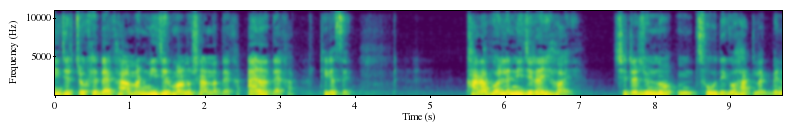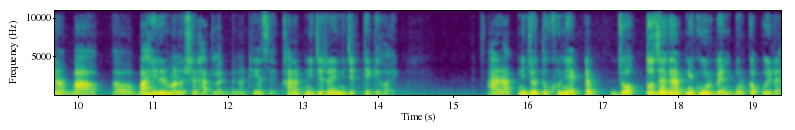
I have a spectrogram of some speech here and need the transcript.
নিজের চোখে দেখা, আমার নিজের মানুষ আনা দেখা আনা দেখা, ঠিক আছে? খারাপ হইলে নিজেরাই হয়। সেটার জন্য সৌদিগো হাত লাগবে না বা বাহিরের মানুষের হাত লাগবে না, ঠিক আছে? খারাপ নিজেরাই নিজের থেকে হয়। আর আপনি যতক্ষণে একটা, যত জায়গায় আপনি ঘুরবেন বোরকা পইরা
